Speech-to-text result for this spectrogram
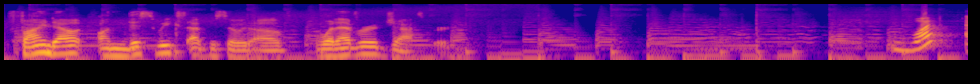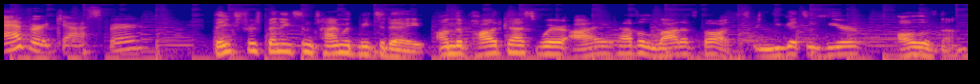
Find out on this week's episode of Whatever Jasper. Whatever, Jasper. Thanks for spending some time with me today on the podcast where I have a lot of thoughts and you get to hear all of them.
